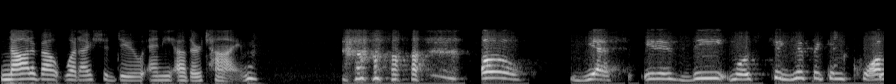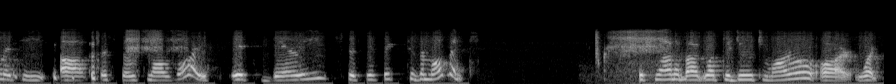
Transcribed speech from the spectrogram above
not about what I should do any other time. oh, yes, it is the most significant quality of the still small voice. It's very specific to the moment. It's not about what to do tomorrow or what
